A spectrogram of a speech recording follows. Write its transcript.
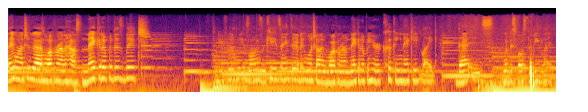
they want you guys walking around the house naked up in this bitch. You feel me? As long as the kids ain't there, they want y'all walking around naked up in here, cooking naked. Like that is what it's supposed to be like.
